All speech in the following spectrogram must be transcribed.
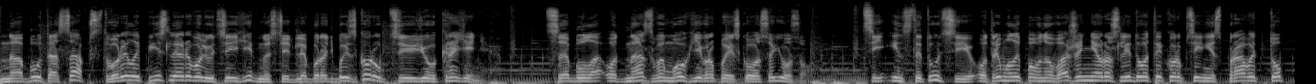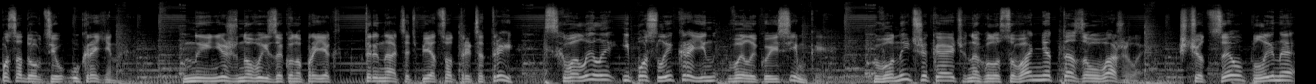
НАБУ та САП створили після революції гідності для боротьби з корупцією в країні. Це була одна з вимог Європейського союзу. Ці інституції отримали повноваження розслідувати корупційні справи топ-посадовців України. Нині ж новий законопроєкт 13533 схвалили і посли країн Великої Сімки. Вони чекають на голосування та зауважили, що це вплине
